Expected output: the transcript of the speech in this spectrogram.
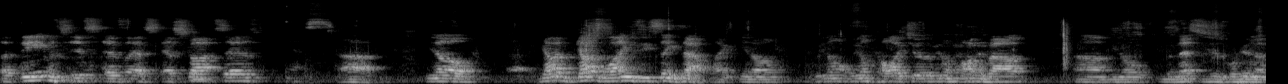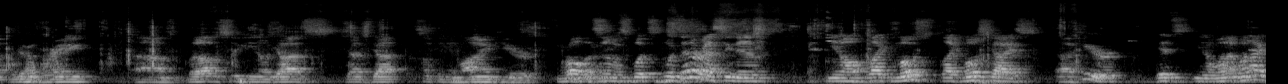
a theme. It's, it's as, as, as Scott says, Yes. uh, you know, uh, God God lines these things out. Like you know, we don't we don't call each other. We don't talk about um, you know the messages we're gonna we're gonna bring. Um, but obviously, you know, God's God's got something in mind here. Well, so what's what's, what's interesting is, you know, like most like most guys uh, here, it's you know when I when I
